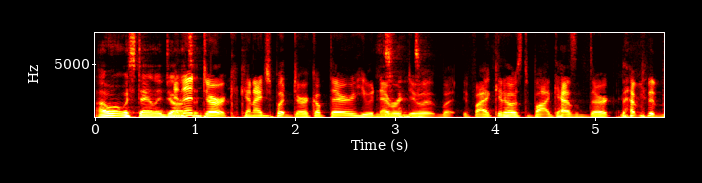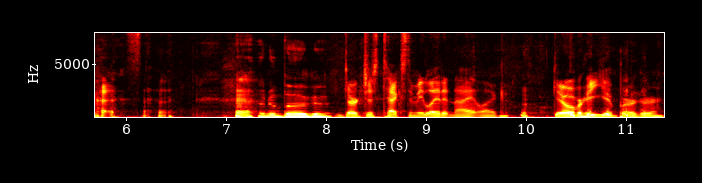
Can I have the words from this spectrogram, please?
I went with Stanley Johnson. And then Dirk. Can I just put Dirk up there? He would never do it, but if I could host a podcast with Dirk, that'd be the best. the burger. Dirk just texted me late at night, like, "Get over here, you burger."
